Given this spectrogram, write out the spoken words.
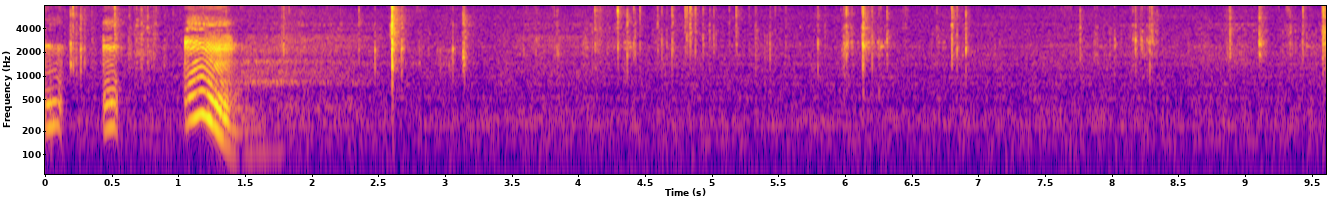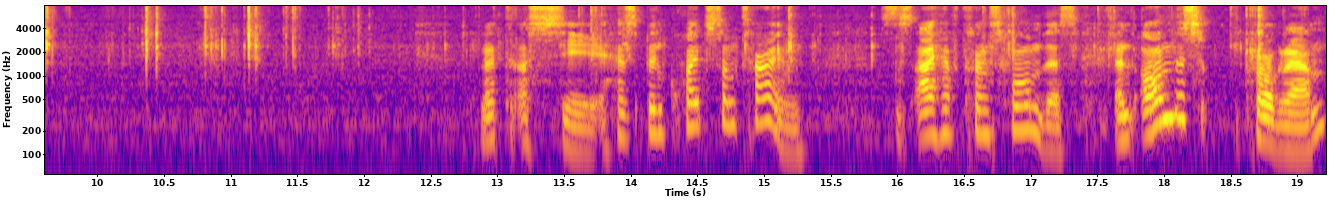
Let us see. It has been quite some time since I have transformed this. And on this program,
